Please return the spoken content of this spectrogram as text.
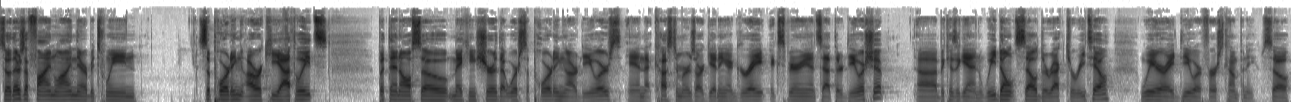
So there's a fine line there between supporting our key athletes, but then also making sure that we're supporting our dealers and that customers are getting a great experience at their dealership. Uh, because again, we don't sell direct to retail. We are a dealer first company. So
